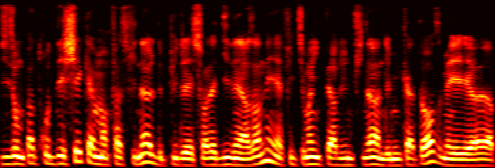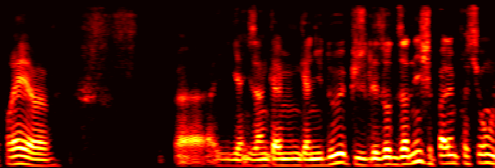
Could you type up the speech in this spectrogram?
Ils n'ont pas trop de déchets quand même en phase finale depuis sur les dix dernières années. Effectivement, ils perdent une finale en 2014, mais euh, après. Euh, ils, ont quand même gagné deux. Et puis les autres années, j'ai pas l'impression.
